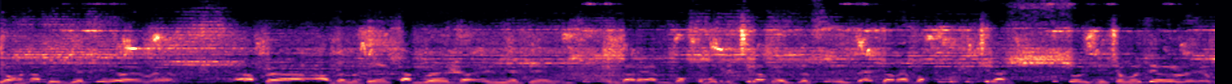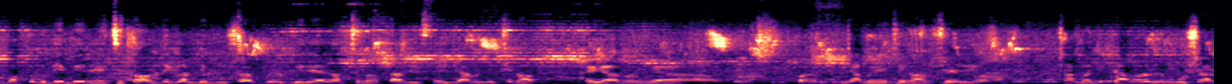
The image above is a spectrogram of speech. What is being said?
যখন আমি আহ, আপনার আদালতে ইয়েতে দ্বারা আমি বক্তব্য দিচ্ছিলাম দ্বারা বক্তব্য দিচ্ছিলাম। তো সেই সময়তে বক্তব্য দিয়ে বেরিয়েছি, তখন দেখলাম যে বুসা বেরিয়ে যাচ্ছিল, তার সেই জামিনে ছিল এই আর ওই জামিনে ছিল সে সাংবাদিকটা আমার বুসার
